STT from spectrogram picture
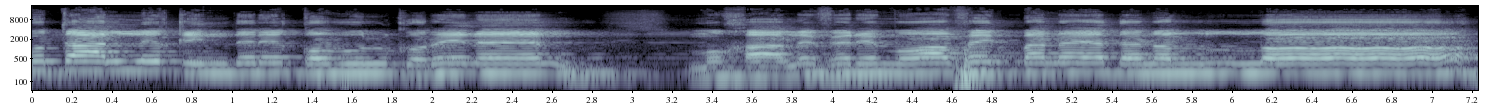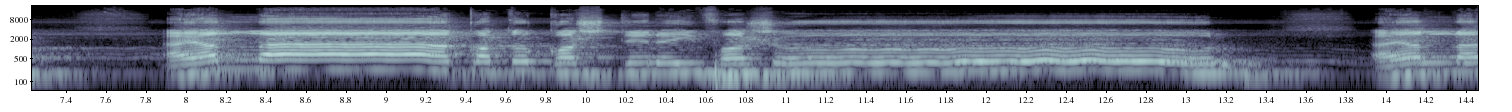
মুতাল্লিকিনদের কবুল করে নেন, মুখালিফের মুআফিক বানায় দেন আল্লাহ, কত কষ্টের এই ফসল। আল্লাহ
